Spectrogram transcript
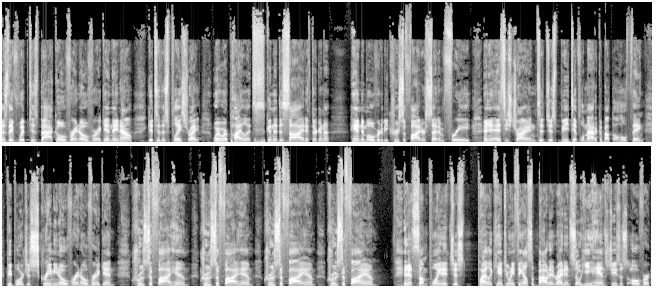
As they've whipped his back over and over again, they now get to this place, right, where, where Pilate's going to decide if they're going to hand him over to be crucified or set him free. And as he's trying to just be diplomatic about the whole thing, people are just screaming over and over again Crucify him, crucify him, crucify him, crucify him. And at some point, it just, Pilate can't do anything else about it, right? And so he hands Jesus over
